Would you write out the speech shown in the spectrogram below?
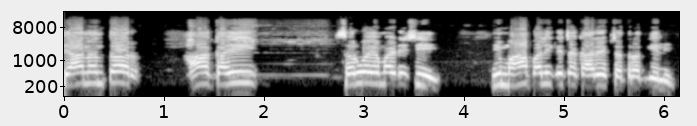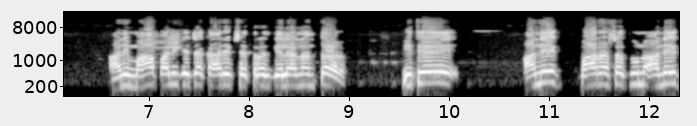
त्यानंतर हा काही सर्व एम आय डी सी ही महापालिकेच्या कार्यक्षेत्रात गेली. आणि महापालिकेच्या कार्यक्षेत्रात गेल्यानंतर इथे अनेक महाराष्ट्रातून अनेक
